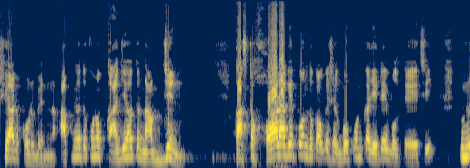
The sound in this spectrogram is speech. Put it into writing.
শেয়ার করবেন না। আপনি হয়তো কোনো কাজে হয়তো নামছেন কাজটা হওয়ার আগে পর্যন্ত কাউকে সে গোপন কাজ এটাই বলতে চেয়েছি। কিন্তু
